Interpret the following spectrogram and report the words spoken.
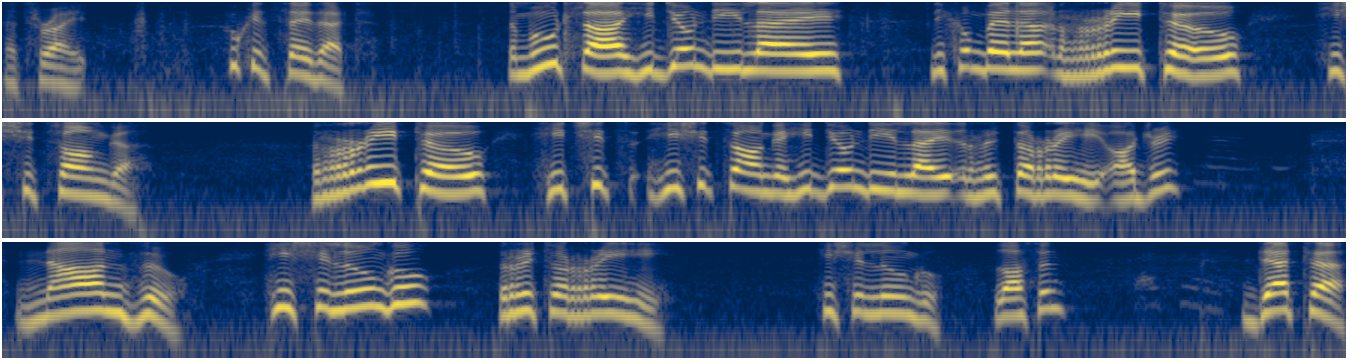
That's right. Who can say that? Namutla hidondile nikombela rito hishitsonga. Rito hichits- hishitsonga hidondile ritorihi. Audrey? Nanzu. Hishilungu ritorihi. Hishilungu. Lawson? Deta.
